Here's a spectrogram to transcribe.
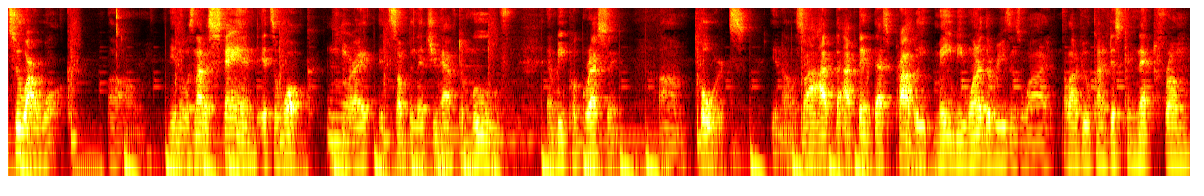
to our walk. Um, you know, it's not a stand, it's a walk yeah. right? It's something that you have to move and be progressing um, towards. You know, so I I think that's probably maybe one of the reasons why a lot of people kind of disconnect from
